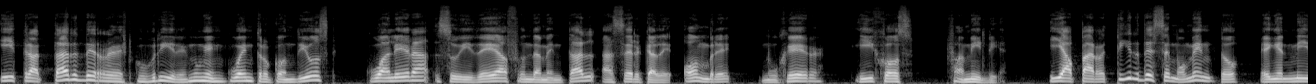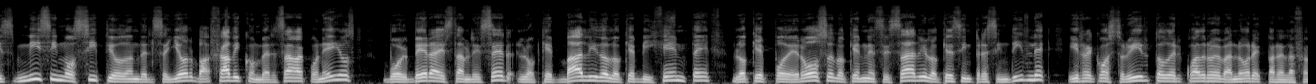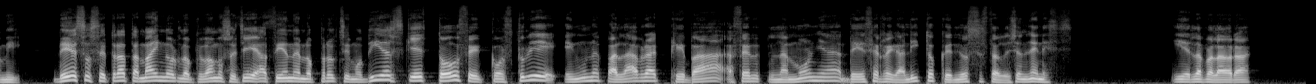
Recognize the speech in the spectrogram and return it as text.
y tratar de redescubrir en un encuentro con Dios cuál era su idea fundamental acerca de hombre, mujer, hijos, familia. Y a partir de ese momento, en el mismísimo sitio donde el Señor bajaba y conversaba con ellos, volver a establecer lo que es válido, lo que es vigente, lo que es poderoso, lo que es necesario, lo que es imprescindible y reconstruir todo el cuadro de valores para la familia. De eso se trata, Minor, lo que vamos a hacer en los próximos días. Es que todo se construye en una palabra que va a ser la moña de ese regalito que Dios estableció en Génesis. Y es la palabra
